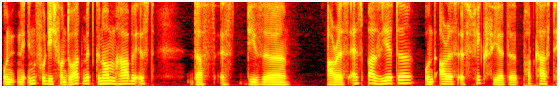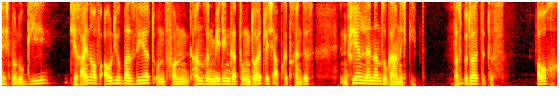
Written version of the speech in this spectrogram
Und eine Info, die ich von dort mitgenommen habe, ist, dass es diese RSS-basierte und RSS-fixierte Podcast-Technologie, die rein auf Audio basiert und von anderen Mediengattungen deutlich abgetrennt ist, in vielen Ländern so gar nicht gibt. Was mhm. bedeutet das? Auch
